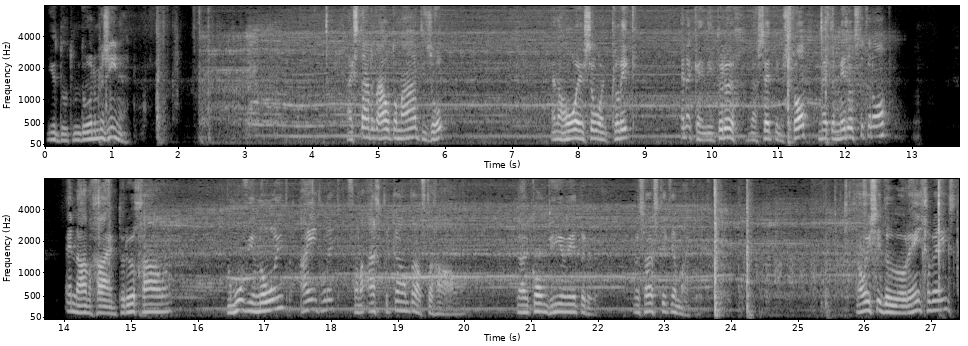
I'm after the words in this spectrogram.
je doet hem door de machine. Hij start automatisch op. En dan hoor je zo een klik. En dan kan hij terug. Dan zet je hem stop met de middelste knop. En dan ga je hem terughalen. Dan hoef je nooit eigenlijk van de achterkant af te halen. Dan komt hier weer terug. Dat is hartstikke makkelijk. Nou is hij er doorheen geweest.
